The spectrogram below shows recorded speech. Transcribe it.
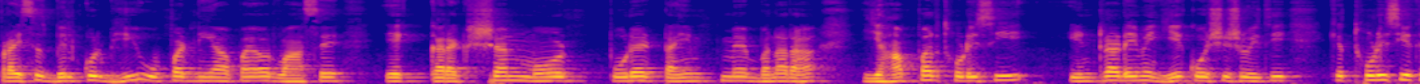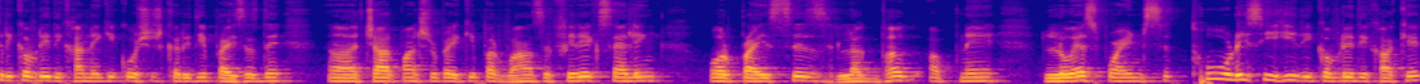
प्राइसेस बिल्कुल भी ऊपर नहीं आ पाए और वहाँ से एक करेक्शन मोड पूरे टाइम में बना रहा। यहाँ पर थोड़ी सी इंट्राडे में ये कोशिश हुई थी कि थोड़ी सी एक रिकवरी दिखाने की कोशिश करी थी। प्राइसेस ने चार पाँच रुपए की, पर वहाँ से फिर एक सेलिंग और प्राइसेस लगभग अपने लोएस्ट पॉइंट से थोड़ी सी ही रिकवरी दिखा के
